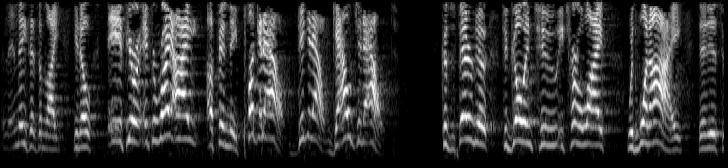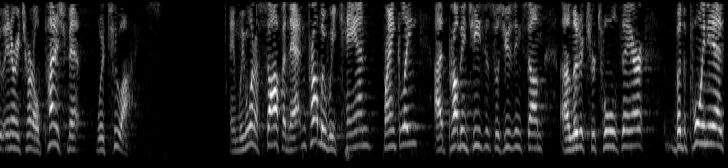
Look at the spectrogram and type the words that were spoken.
And they said something like, you know, if your if your right eye offend thee, pluck it out, dig it out, gouge it out. Because it's better to, to go into eternal life with one eye than it is to enter eternal punishment with two eyes. And we want to soften that, and probably we can, frankly. Uh, probably Jesus was using some uh, literature tools there. But the point is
